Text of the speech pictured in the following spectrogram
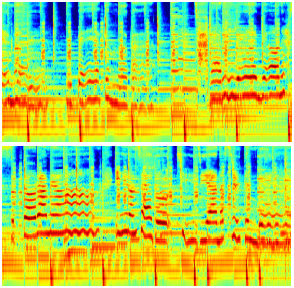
내 마음을 빼앗겼나봐. 차라리 예면을 했었더라면 이런 사고 치지 않았을 텐데.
